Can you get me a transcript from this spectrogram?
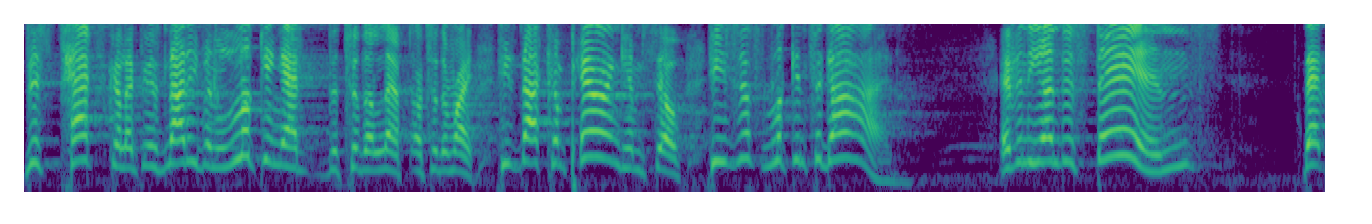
this tax collector is not even looking at the, to the left or to the right. He's not comparing himself. He's just looking to God. And then he understands that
